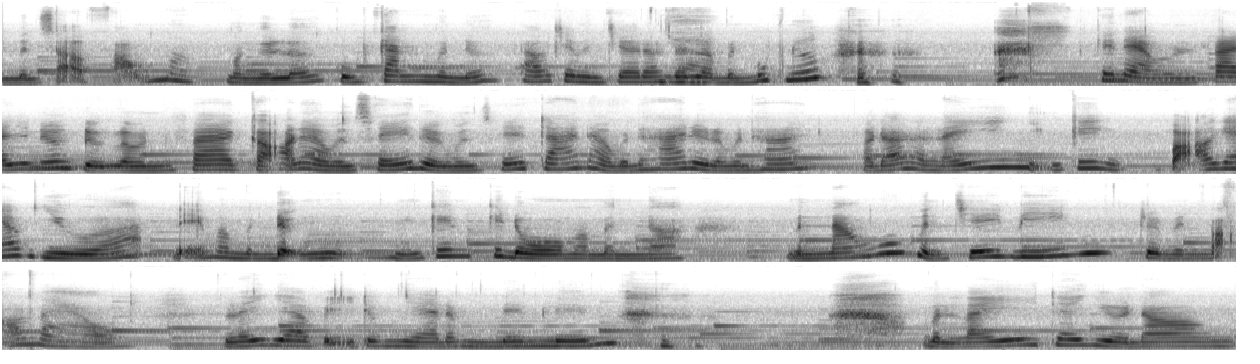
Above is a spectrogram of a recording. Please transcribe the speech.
mình sợ phỏng mà mà người lớn cũng canh mình nữa đâu cho mình chơi đâu nên dạ. là mình múc nước. Cái nào mình pha với nước được là mình pha cỏ nào mình xé được mình xé trái nào mình hái được là mình hái. Và đó là lấy những cái vỏ gáo dừa để mà mình đựng những cái cái đồ mà mình à, mình nấu mình chế biến rồi mình bỏ vào. Lấy gia vị trong nhà để mình nêm nếm. Mình lấy trái dừa non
